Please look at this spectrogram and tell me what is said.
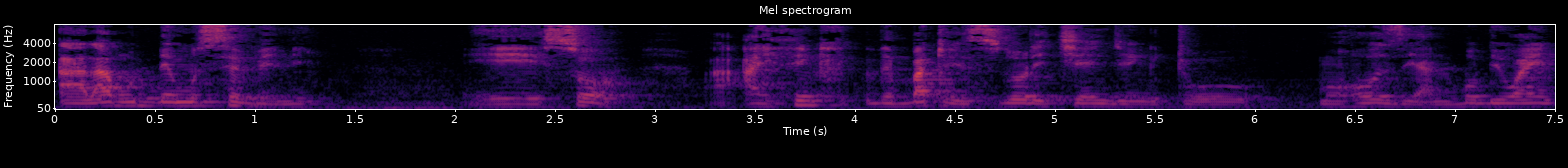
alabudde museveni. E, so i think the battle is slowly changing to mohozi and bobi wine.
